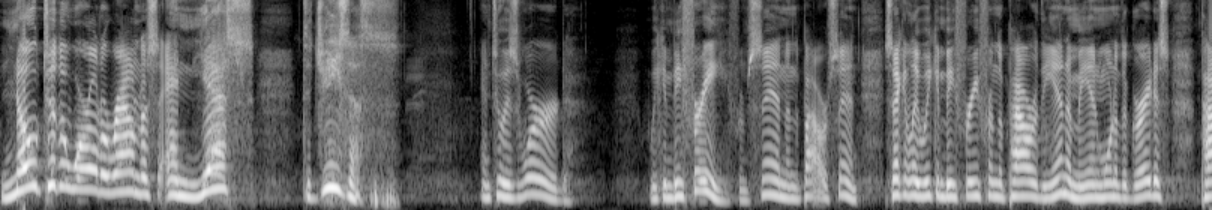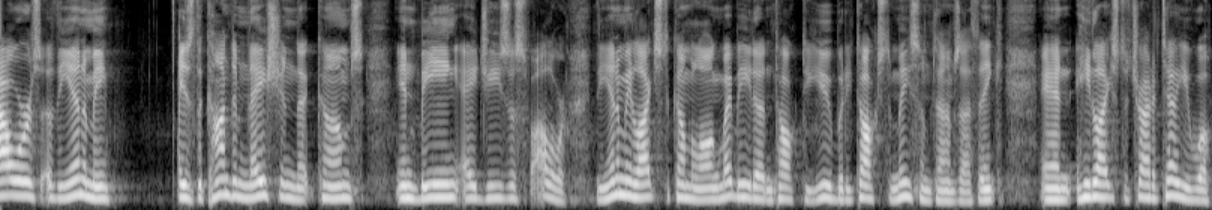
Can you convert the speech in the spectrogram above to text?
no to the world around us, and yes to Jesus and to His Word. We can be free from sin and the power of sin. Secondly, we can be free from the power of the enemy, and one of the greatest powers of the enemy is the condemnation that comes in being a Jesus follower. The enemy likes to come along. Maybe he doesn't talk to you, but he talks to me sometimes, I think. And he likes to try to tell you, well,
